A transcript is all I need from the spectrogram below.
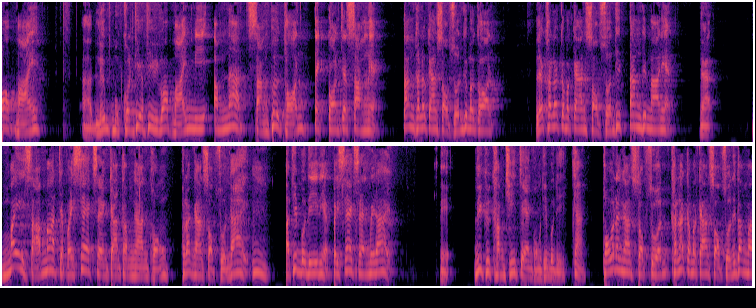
มอบหมายอ่าหรือบุคคลที่ที่มีมอบหมายมีอำนาจสั่งเพิกถอน แต่ก่อนจะสั่งเนี่ยตั้งคณะกรรมการสอบสวนขึ้นมาก่อน แล้วคณะกรรมการสอบสวนที่ตั้งขึ้นมาเนี่ยนะไม่สามารถจะไปแทรกแซงการทำงานของพนักงานสอบสวนได้อธิบดีเนี่ยไปแทรกแซงไม่ได้นี่นี่คือคำชี้แจงของอธิบดีค่ะเพราะพนักงานสอบสวน คณะกรรมการสอบสวนที่ตั้งมา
